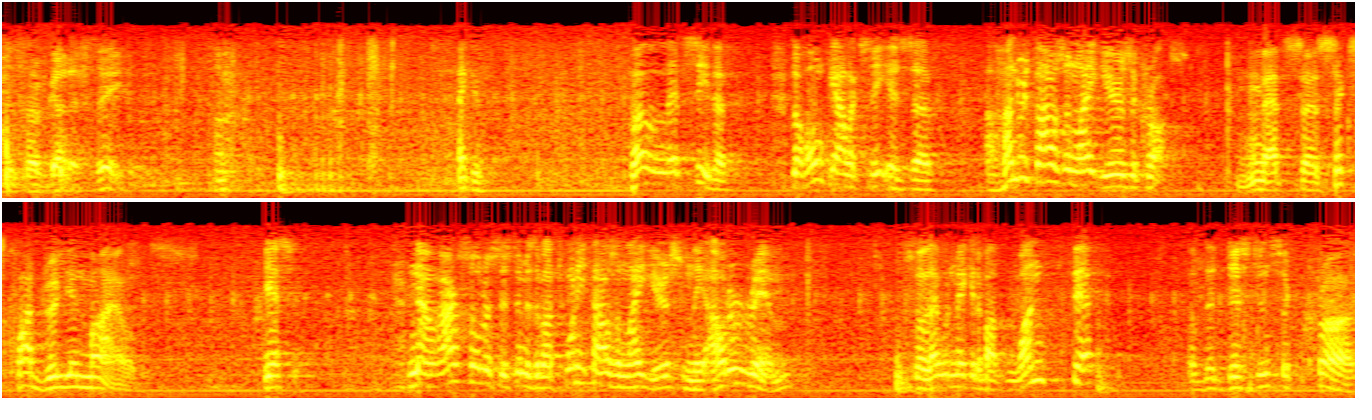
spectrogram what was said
This I've got to see. Thank you. Well, let's see. The, the whole galaxy is uh, 100,000 light years across. Mm, That's uh, six quadrillion miles. Yes, sir. Now, our solar system is about 20,000 light years from the outer rim, so that would make it about one fifth of the distance across.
